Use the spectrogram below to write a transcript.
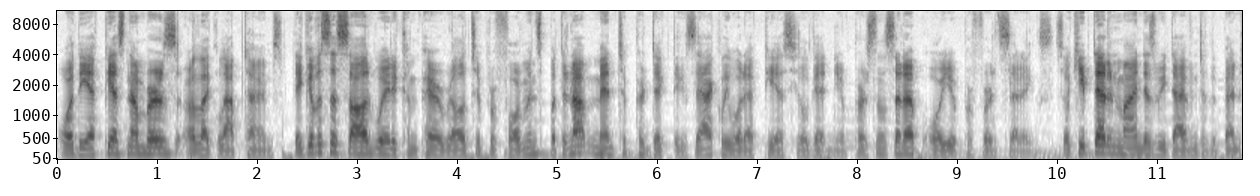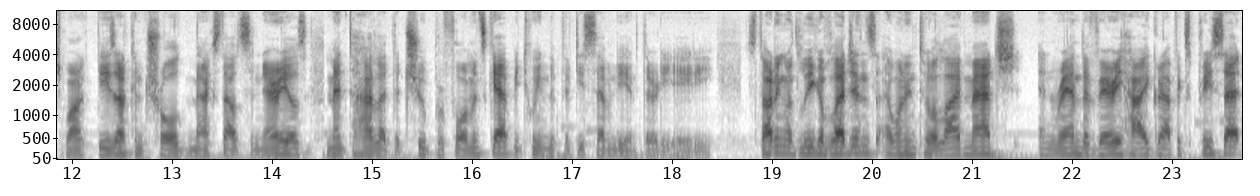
or the FPS numbers are like lap times. They give us a solid way to compare relative performance, but they're not meant to predict exactly what FPS you'll get in your personal personal setup or your preferred settings. So keep that in mind as we dive into the benchmark. These are controlled maxed out scenarios meant to highlight the true performance gap between the 5070 and 3080. Starting with League of Legends, I went into a live match and ran the very high graphics preset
